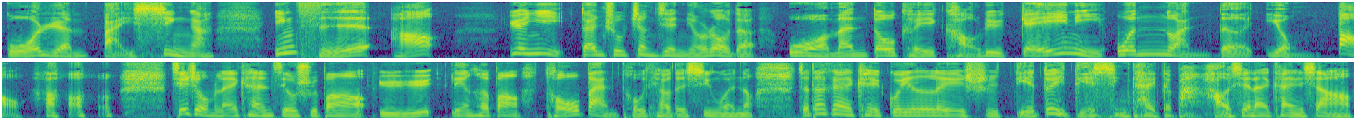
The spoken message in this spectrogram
国人百姓啊。因此，好，愿意端出证件牛肉的，我们都可以考虑给你温暖的拥报，好，接着我们来看《自由时报》与《联合报》头版头条的新闻哦，这大概可以归类是叠对叠形态的吧。好，先来看一下啊，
